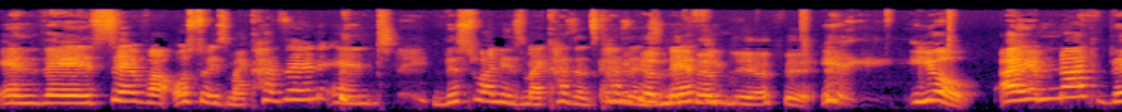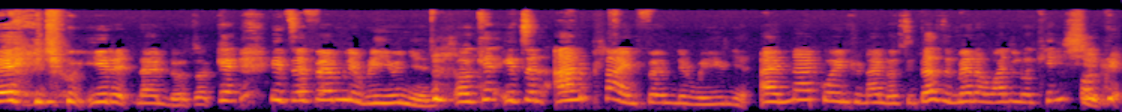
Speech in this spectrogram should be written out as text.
and the server also is my cousin, and this one is my cousin's cousin's nephew. yo, I am not there to eat at Nando's, okay? It's a family reunion, okay? It's an unplanned family reunion. I'm not going to Nando's. It doesn't matter what location. Okay,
